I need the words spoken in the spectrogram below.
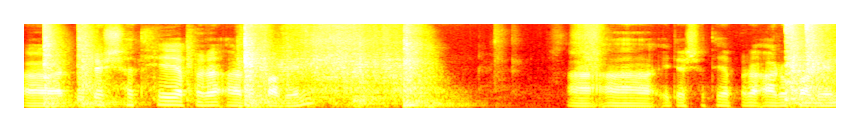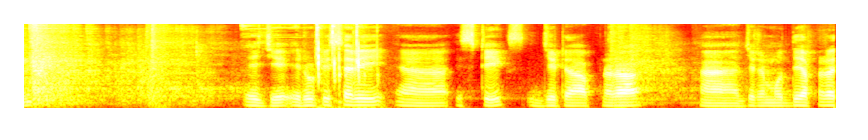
আর এটার সাথে আপনারা আরও পাবেন এটার সাথে আপনারা আরও পাবেন এই যে রুটিসারি স্টিক্স যেটা আপনারা যেটার মধ্যে আপনারা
